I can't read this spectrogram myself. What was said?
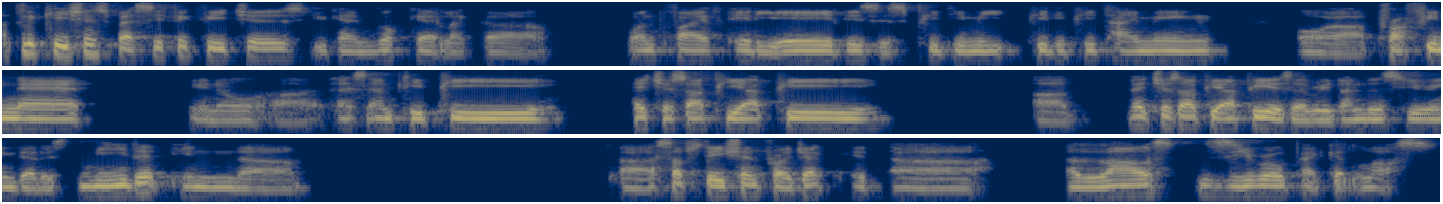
application-specific features, you can look at like uh, 1588, this is PTP, PTP timing, or uh, Profinet, you know, uh, SMTP, HSRPRP, uh, HSRPRP is a redundancy ring that is needed in the uh, substation project. It uh, allows zero packet loss.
